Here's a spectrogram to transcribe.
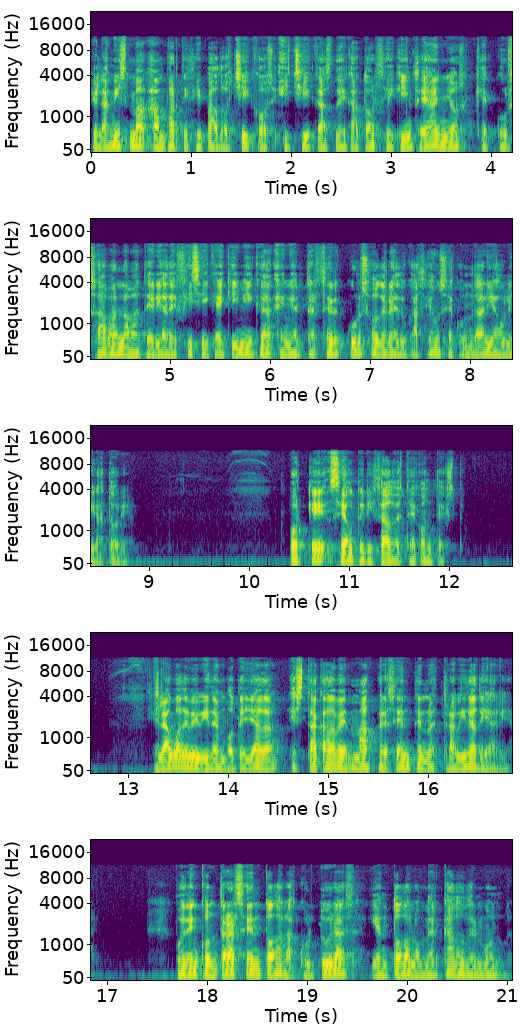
en la misma han participado chicos y chicas de 14 y 15 años que cursaban la materia de física y química en el tercer curso de la educación secundaria obligatoria. ¿Por qué se ha utilizado este contexto? El agua de bebida embotellada está cada vez más presente en nuestra vida diaria. Puede encontrarse en todas las culturas y en todos los mercados del mundo.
